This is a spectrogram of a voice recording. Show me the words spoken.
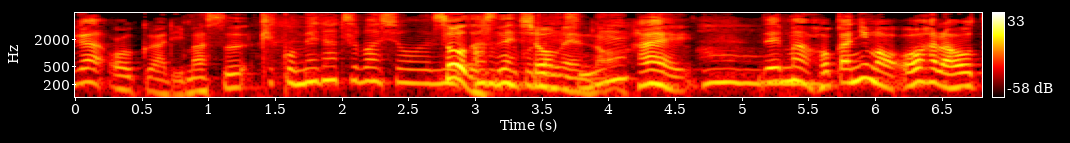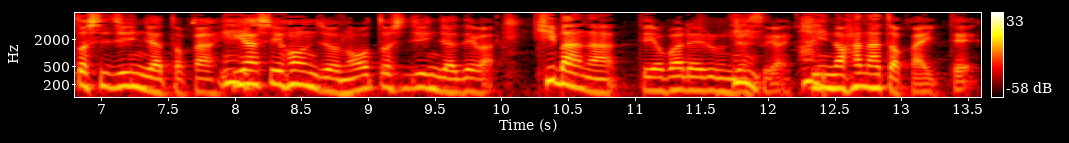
が多くあります。結構目立つ場所にそうですね、正面の。はい。で、まあ他にも大原大俊神社とか、東本庄の大俊神社では、木花って呼ばれるんですが、木の花と書いて、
